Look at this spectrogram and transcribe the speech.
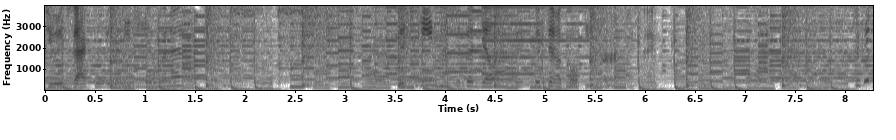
do exactly what you need to do in it. This game has a good, deal, good difficulty curve, I think. It's a good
